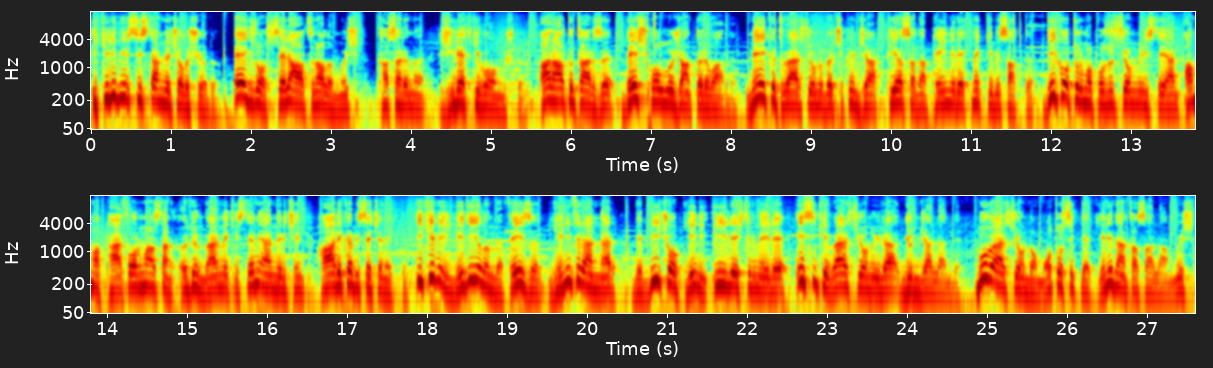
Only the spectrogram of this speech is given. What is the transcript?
ikili bir sistemle çalışıyordu. Egzoz sele altına alınmış, tasarımı jilet gibi olmuştu. R6 tarzı 5 kollu jantları vardı. Naked versiyonu da çıkınca piyasada peynir ekmek gibi sattı. Dik oturma pozisyonunu isteyen ama performanstan ödün vermek istemeyenler için harika bir seçenekti. 2007 yılında Phaser yeni frenler ve birçok yeni iyileştirmeyle S2 versiyonuyla güncellendi. Bu versiyonda motosiklet yeniden tasarlanmış,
